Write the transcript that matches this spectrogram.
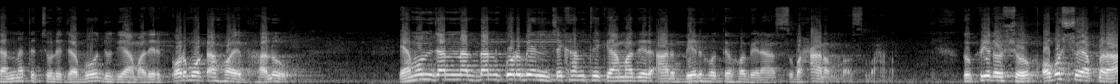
জান্নাতে চলে যাব যদি আমাদের কর্মটা হয় ভালো। এমন জান্নাত দান করবেন যেখান থেকে আমাদের আর বের হতে হবে না। সুবাহান সুবাহান তো প্রিয় দর্শক, অবশ্যই আপনারা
